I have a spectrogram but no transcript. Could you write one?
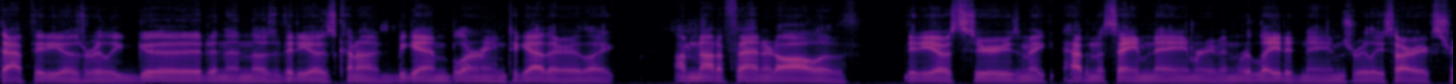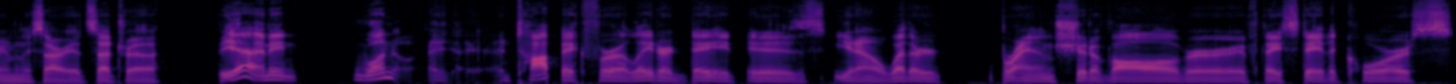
that video is really good, and then those videos kind of began blurring together. Like, I'm not a fan at all of video series make having the same name or even related names. Really sorry, extremely sorry, etc. But yeah, I mean, one a, a topic for a later date is you know whether brands should evolve or if they stay the course.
